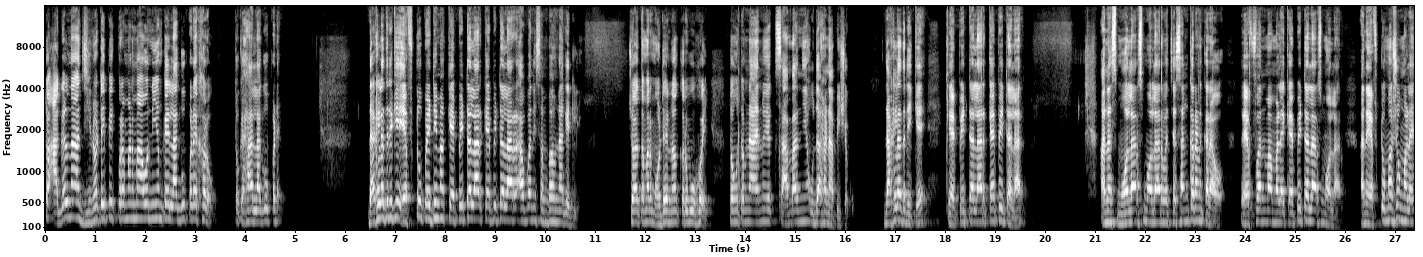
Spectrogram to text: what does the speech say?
તો આગળના જીનોટિપિક પ્રમાણમાં આવો નિયમ કઈ લાગુ પડે ખરો? તો કે હા, લાગુ પડે. દાખલા તરીકે એફ ટુ પેઢીમાં કેપિટલ આર કેપિટલ આર આવવાની સંભાવના કેટલી? જો આ તમારે મોઢે ન કરવું હોય તો હું તમને આનું એક સામાન્ય ઉદાહરણ આપી શકું. દાખલા તરીકે કેપિટલ આર કેપિટલ આર અને સ્મોલ આર સ્મોલ આર વચ્ચે સંકરણ કરાવો. તો એફ વનમાં મળે કેપિટલ આર સ્મોલ આર અને એફ ટુમાં શું મળે?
